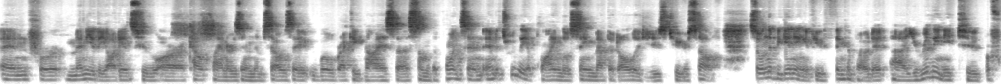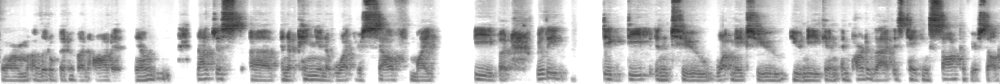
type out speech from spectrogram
and for many of the audience who are account planners in themselves, they will recognize uh, some of the points, and, and it's really applying those same methodologies to yourself. So, in the beginning, if you think about it, uh, you really need to perform a little bit of an audit. You know, not just uh, an opinion of what yourself might be, but really dig deep into what makes you unique. And, and, part of that is taking stock of yourself.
